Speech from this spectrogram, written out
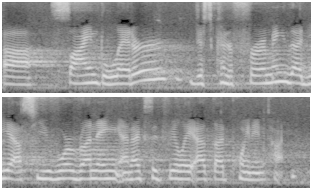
uh, signed letter just confirming that yes, you were running an exit relay at that point in time.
